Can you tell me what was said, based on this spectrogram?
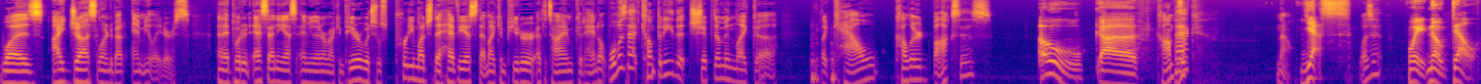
was I just learned about emulators, and I put an SNES emulator on my computer, which was pretty much the heaviest that my computer at the time could handle. What was that company that shipped them in like uh, like cow colored boxes? Oh uh Compaq? No, yes was it? wait no dell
